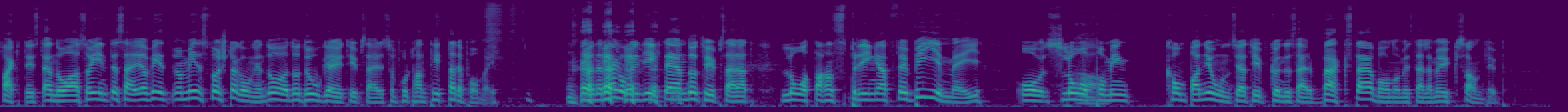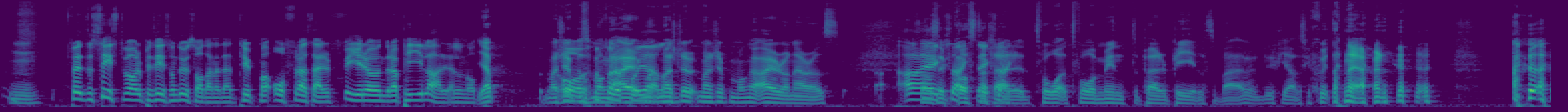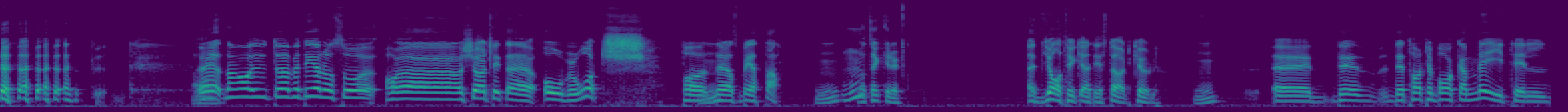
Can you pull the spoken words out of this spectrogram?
Faktiskt ändå, alltså inte så här, jag, vet, jag minns första gången, då, då dog jag ju typ så här så fort han tittade på mig. Men den här gången gick det ändå typ så här att låta han springa förbi mig och slå Ja. på min kompanjon så jag typ kunde så här backstabba honom istället med yxan typ. Mm. För sist var det precis som du sa Danne där, typ man offrar så här 400 pilar eller något. Japp. Man köper, så många, man, köper, man köper många iron arrows. Ja, Som typ exakt, kostar så exakt. här två, två mynt per pil. Så bara, du jävlar ska skjuta den här ja. Eh, utöver det då så har jag kört lite Overwatch på Mm. deras beta. mm. Mm. Vad tycker du? Eh, Jag tycker att det är stört kul. Mm. Eh, det, det tar tillbaka mig till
